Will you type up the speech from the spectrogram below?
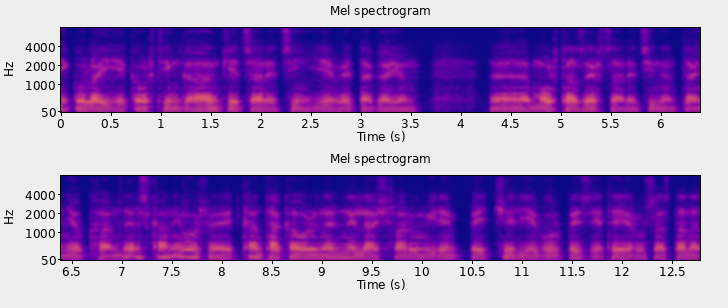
Նիկոլայ երկրորդին գահանկեց արեցին եւ հետագայում մորթազերծ արեցին ընտանյոք հանդերձ, քանի որ այդքան թակավորներն էլ աշխարհում իրեն պետք չէր եւ որպես եթե Ռուսաստանը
